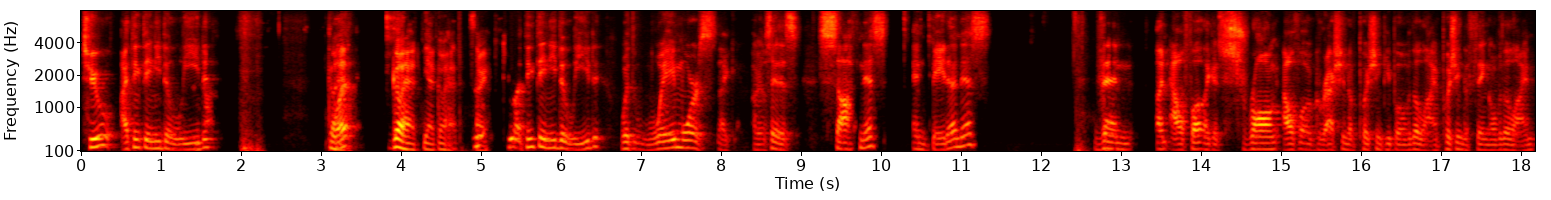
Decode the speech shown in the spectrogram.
Two, I think they need to lead. Go what? ahead. Go ahead. Yeah, go ahead. Sorry. Two, I think they need to lead with way more like I'll say this softness and beta ness than an alpha, like a strong alpha aggression of pushing people over the line, pushing the thing over the line.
